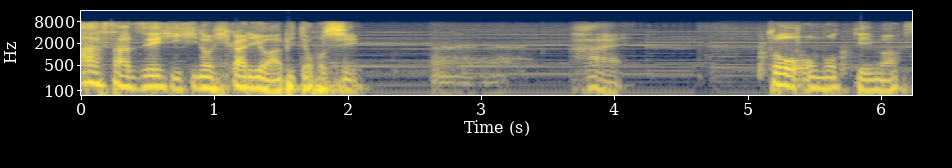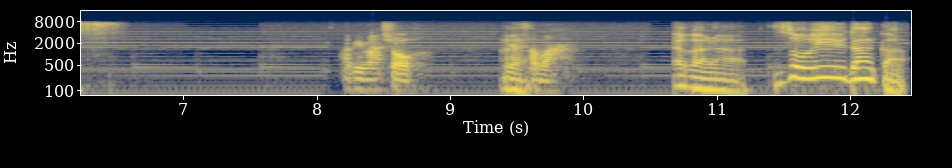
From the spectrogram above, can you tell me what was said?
朝ぜひ日の光を浴びてほしい。はい。と思っています。浴びましょう、皆はい様。だから、そういうなんか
